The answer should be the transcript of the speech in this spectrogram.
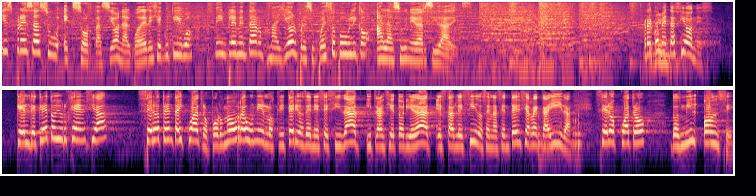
y expresa su exhortación al Poder Ejecutivo de implementar mayor presupuesto público a las universidades. Recomendaciones. Que el decreto de urgencia 034, por no reunir los criterios de necesidad y transitoriedad establecidos en la sentencia recaída 04-2011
